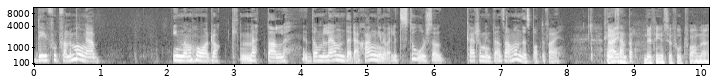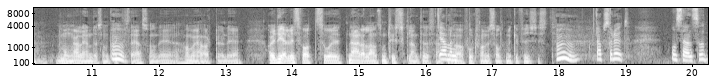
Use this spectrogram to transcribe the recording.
det är fortfarande många inom hårdrock, metal, de länder där genren är väldigt stor så kanske de inte ens använder Spotify. Till Nej, exempel. det finns ju fortfarande många länder som Mm. faktiskt är så. Det har man ju hört. Det har ju delvis varit så i ett nära land som Tyskland till exempel. Ja, men- har fortfarande sålt mycket fysiskt. Mm, absolut. Och sen så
